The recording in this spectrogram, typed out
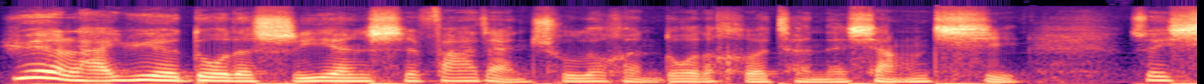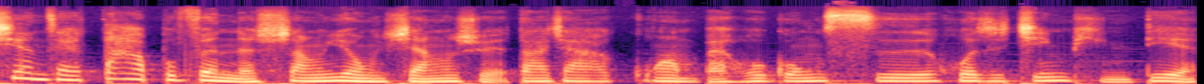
越来越多的实验室发展出了很多的合成的香气，所以现在大部分的商用香水，大家逛百货公司或是精品店，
